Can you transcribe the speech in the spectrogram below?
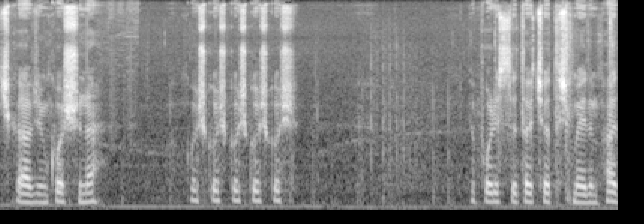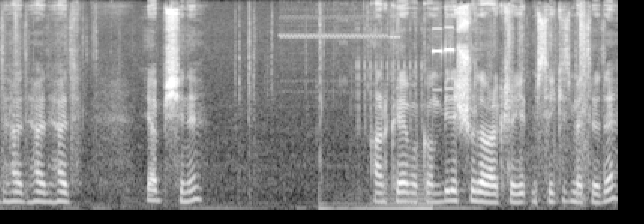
Çık abicim koş şuna. Koş koş koş koş koş. Ya polisle çatışmayalım. Hadi hadi hadi hadi. Yap işini. Arkaya bakalım. Bir de şurada var arkadaşlar 78 metrede.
